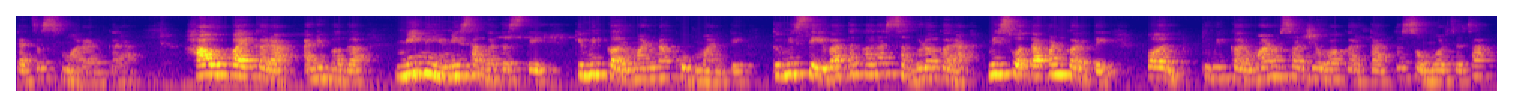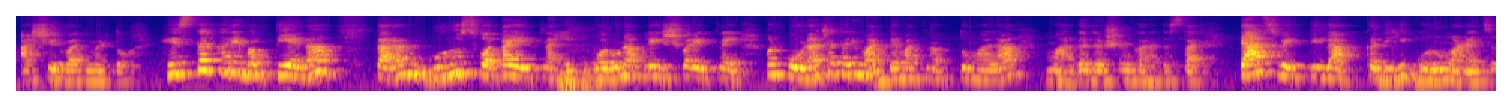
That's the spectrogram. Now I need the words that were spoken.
त्याचं स्मरण करा. हा उपाय करा आणि बघा. मी नेहमी सांगत असते की मी कर्मांना खूप मानते. तुम्ही सेवा तर करा सगळं करा. मी स्वतः पण करते. पण तुम्ही कर्मानुसार जेव्हा करता तर समोरच्याचा आशीर्वाद मिळतो. हेच तर खरी भक्ती आहे ना? कारण गुरु स्वतः येत नाही. वरून आपले ईश्वर येत नाही. पण कोणाच्या तरी माध्यमातून तुम्हाला मार्गदर्शन करत असतात. त्याच व्यक्तीला कधीही गुरु मानायचं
